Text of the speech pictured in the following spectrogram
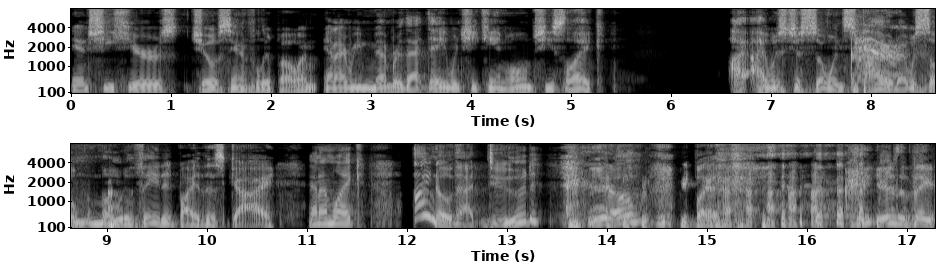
And she hears Joe Sanfelippo. And, and I remember that day when she came home, she's like, I, I was just so inspired. I was so motivated by this guy. And I'm like, I know that dude, you know, but here's the thing.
